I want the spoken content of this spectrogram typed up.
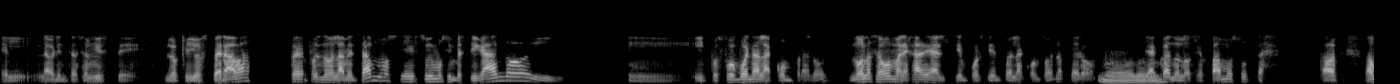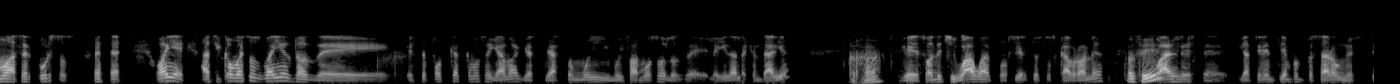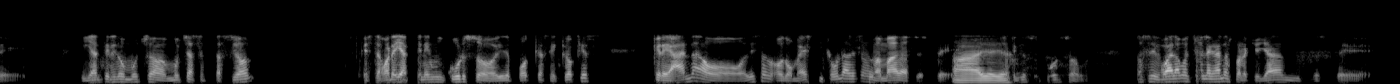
el, la orientación, este, lo que yo esperaba, pero pues nos lamentamos, estuvimos investigando y y, pues fue buena la compra, ¿no? No la sabemos manejar al 100% de la consola, pero ya cuando lo sepamos, puta, vamos a hacer cursos. Oye, así como esos güeyes, los de este podcast, ¿cómo se llama? Ya, ya son muy, muy famosos, los de Leyendas Legendarias. Ajá. Que son de Chihuahua, por cierto, estos cabrones. ¿Ah, sí? Igual, este, ya tienen tiempo, empezaron, este, y han tenido mucha mucha aceptación. Este, ahora ya tienen un curso de podcast, y creo que es Creana o, o Doméstica, una de esas mamadas. Este, ah, ya, ya. Tiene su curso. Entonces, igual vamos a echarle ganas para que ya este,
